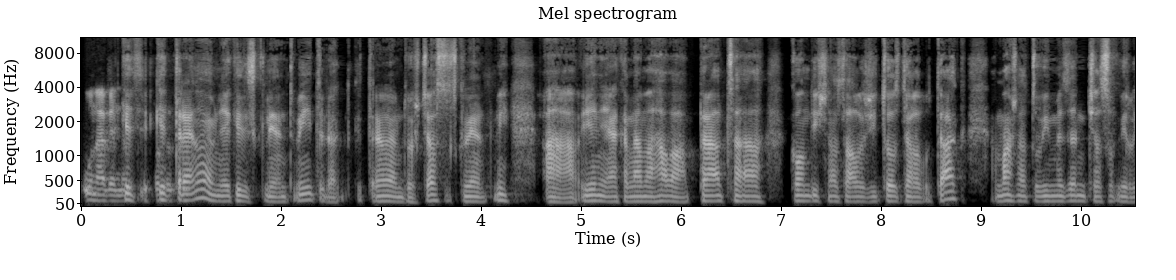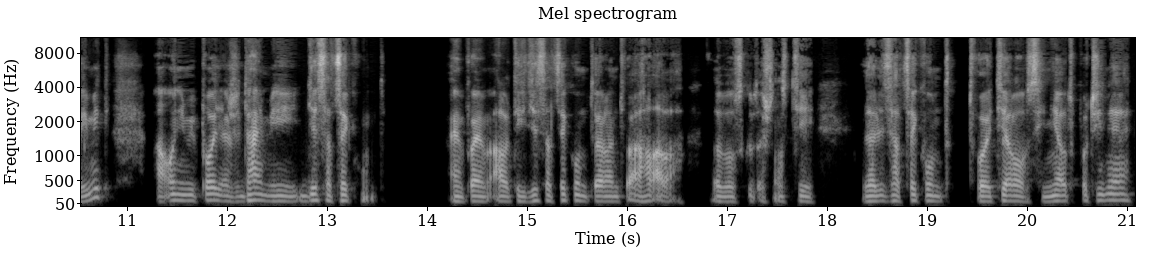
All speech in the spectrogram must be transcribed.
unavený. Keď, keď trénujem niekedy s klientmi, teda keď trénujem dosť času s klientmi a je nejaká namáhavá práca, kondičná záležitosť alebo tak a máš na to vymedzený časový limit a oni mi povedia, že daj mi 10 sekúnd. A im poviem, ale tých 10 sekúnd to je len tvoja hlava, lebo v skutočnosti za 10 sekúnd tvoje telo si neodpočine,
